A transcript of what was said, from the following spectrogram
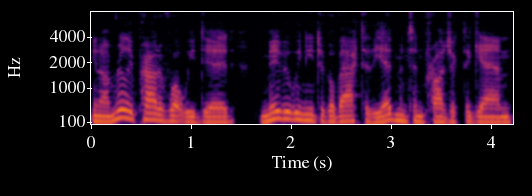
you know, I'm really proud of what we did. Maybe we need to go back to the Edmonton project again.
